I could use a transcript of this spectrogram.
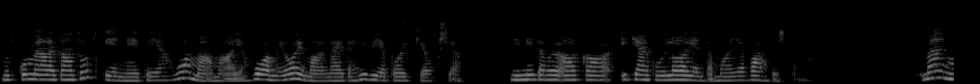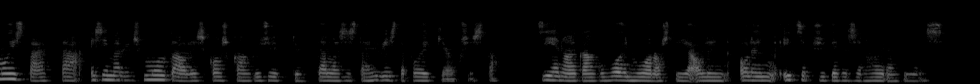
Mutta kun me aletaan tutkia niitä ja huomaamaan ja huomioimaan näitä hyviä poikkeuksia, niin niitä voi alkaa ikään kuin laajentamaan ja vahvistamaan. Mä en muista, että esimerkiksi multa olisi koskaan kysytty tällaisista hyvistä poikkeuksista siihen aikaan, kun voin huonosti ja olin, olin itse psykiatrisen hoidon piirissä.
